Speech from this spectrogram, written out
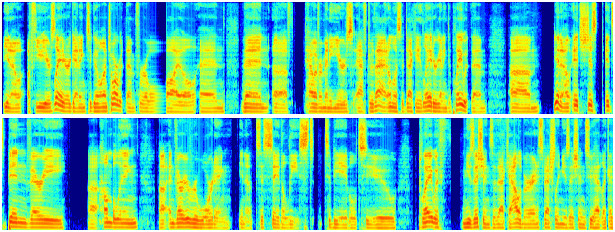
you know, a few years later getting to go on tour with them for a while. And then, uh, however many years after that, almost a decade later, getting to play with them. Um, you know, it's just, it's been very, uh, humbling uh, and very rewarding, you know, to say the least, to be able to play with musicians of that caliber and especially musicians who had like a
